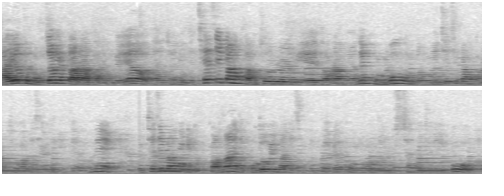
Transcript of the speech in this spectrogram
다이어트 목적에 따라 다른데요. 단순히 이제 체지방 감소를 위해서라면은 공복 운동이 체지방 감소가 더 잘 되기 때문에 체지방률이 높거나 이제 고도 비만이신 분들은 공복 운동을 추천을 드리고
